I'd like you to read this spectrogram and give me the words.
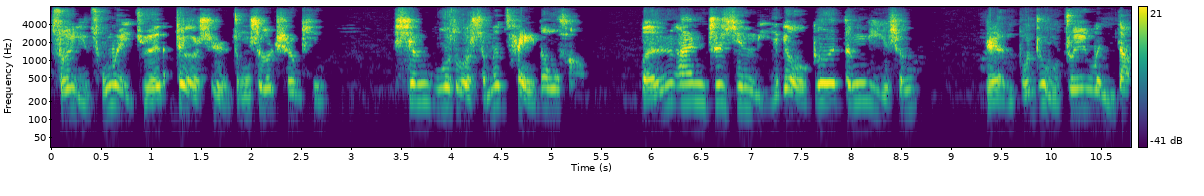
所以从未觉得这是种奢侈品。香菇做什么菜都好。文安之心里又咯噔一声，忍不住追问道：“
